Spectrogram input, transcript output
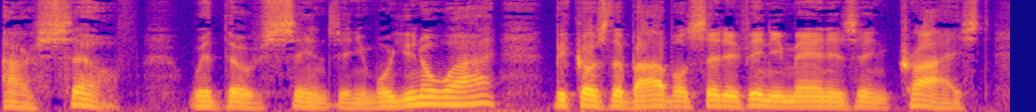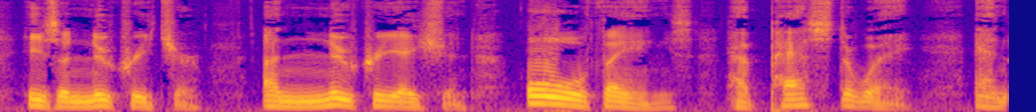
ourselves with those sins anymore. You know why? Because the Bible said if any man is in Christ, he's a new creature, a new creation. Old things have passed away and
